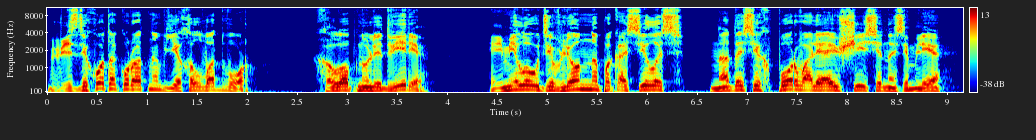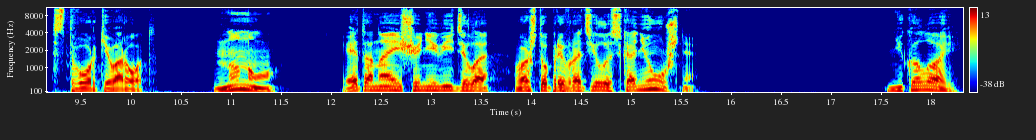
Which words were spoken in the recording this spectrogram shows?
Вездеход аккуратно въехал во двор. Хлопнули двери, и Мила удивленно покосилась на до сих пор валяющиеся на земле створки ворот. Ну-ну, это она еще не видела, во что превратилась конюшня. «Николай,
